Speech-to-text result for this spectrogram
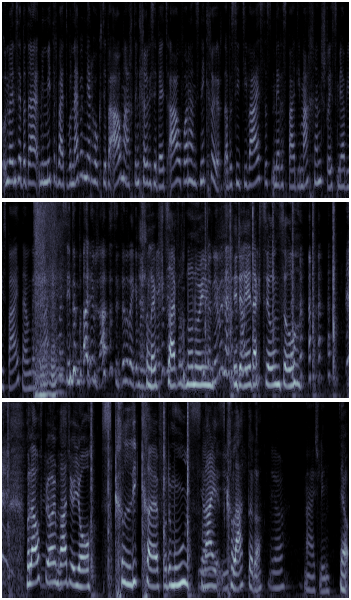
Und wenn es eben der, mein Mitarbeiter, der neben mir hockt, eben auch macht, dann höre ich es eben jetzt auch. Vorher haben sie es nicht gehört. Aber seit ich weiss, dass wir das beide machen, stresst mich auch bei uns beiden. Und wenn wir wir sind und beide am Arbeiten sind, dann regen wir uns es einfach nur noch im, in der Redaktion so. Was läuft bei euch im Radio? Ja, das Klicken von der Maus. Ja, Nein, das Klettern. Ja, nein, schlimm. Ja.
